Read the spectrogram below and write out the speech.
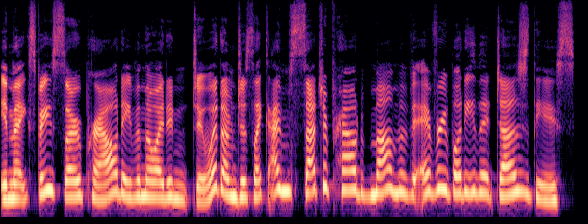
It makes me so proud, even though I didn't do it. I'm just like, I'm such a proud mum of everybody that does this.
